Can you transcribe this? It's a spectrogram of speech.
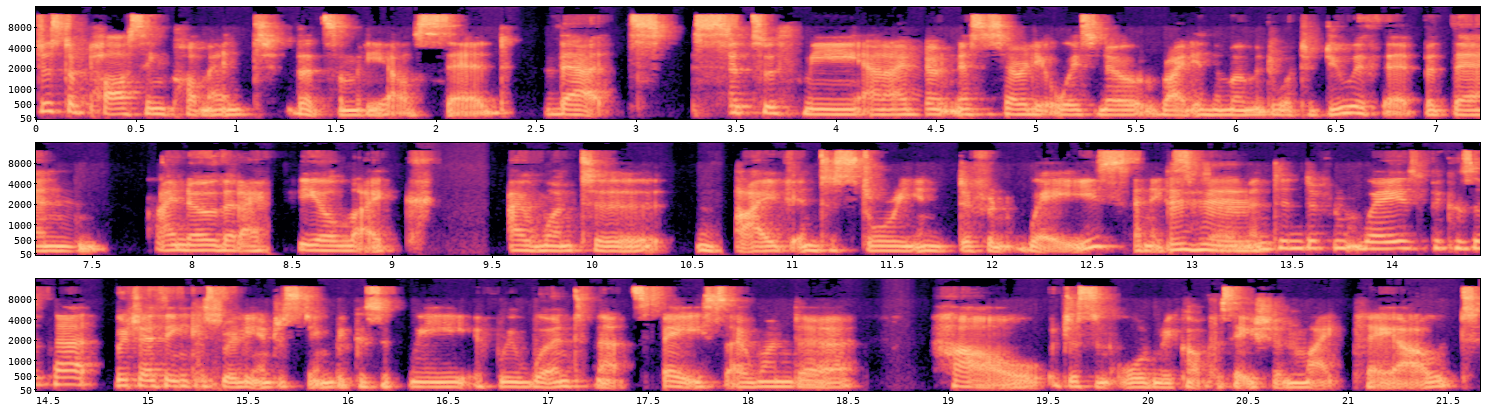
just a passing comment that somebody else said that sits with me and I don't necessarily always know right in the moment what to do with it but then I know that I feel like I want to dive into story in different ways and mm-hmm. experiment in different ways because of that, which I think is really interesting. Because if we if we weren't in that space, I wonder how just an ordinary conversation might play out.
